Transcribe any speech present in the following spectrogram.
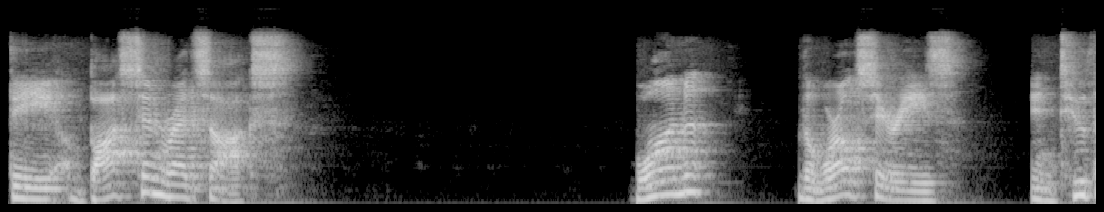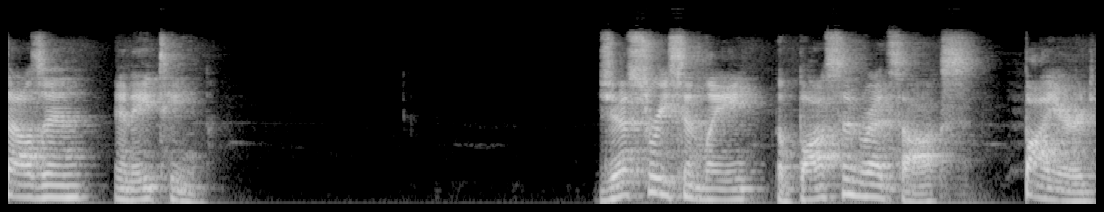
the Boston Red Sox won the World Series in 2018. Just recently, the Boston Red Sox fired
